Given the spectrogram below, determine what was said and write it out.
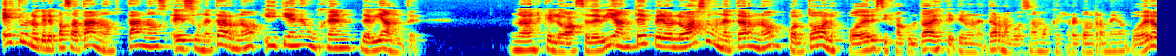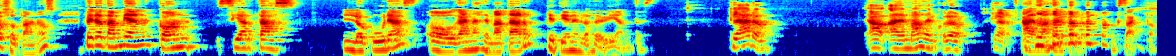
Esto es lo que le pasa a Thanos. Thanos es un eterno y tiene un gen deviante. No es que lo hace deviante, pero lo hace un eterno con todos los poderes y facultades que tiene un eterno, porque sabemos que es recontra mega poderoso Thanos, pero también con ciertas locuras o ganas de matar que tienen los deviantes. Claro. Además del color, claro. Además del color. Exacto.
